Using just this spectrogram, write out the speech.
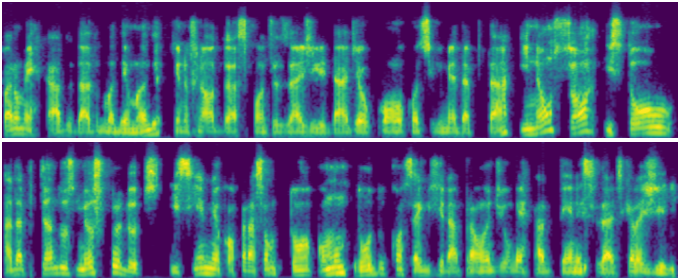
para o mercado, dado uma demanda, que no final das contas a agilidade é o como eu consigo me adaptar, e não só estou adaptando os meus produtos, e sim a minha corporação como um todo consegue girar para onde o mercado tem a necessidade que ela gire.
